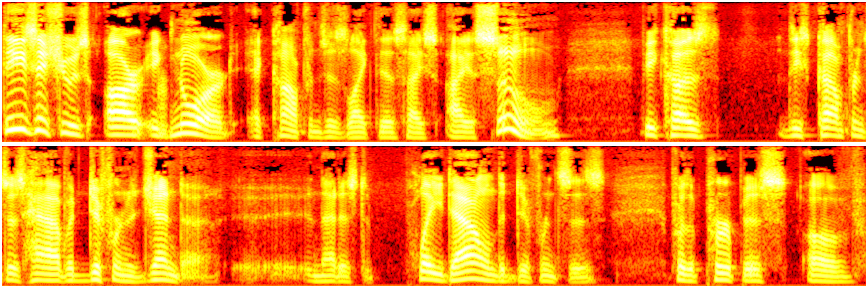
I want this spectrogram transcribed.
These issues are ignored at conferences like this. I, I assume because these conferences have a different agenda, uh, and that is to play down the differences for the purpose of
